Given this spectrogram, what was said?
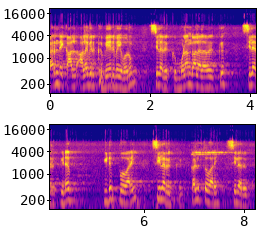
கரண்டை கால் அளவிற்கு வேர்வை வரும். சிலருக்கு முழங்கால் அளவிற்கு சிலர் இட இடுப்பு வரை சிலருக்கு கழுத்து வரை சிலருக்கு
